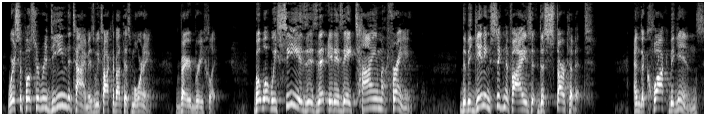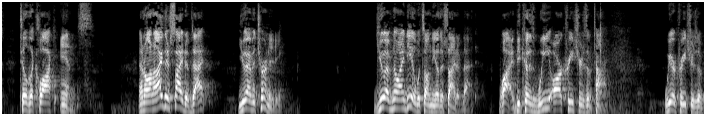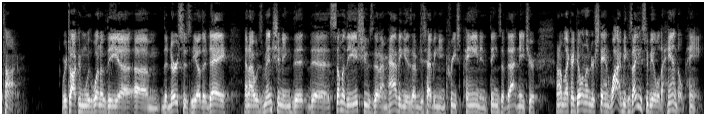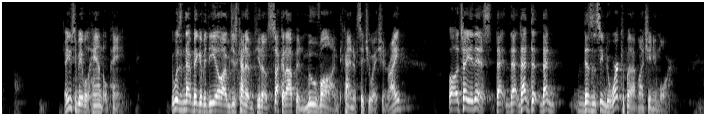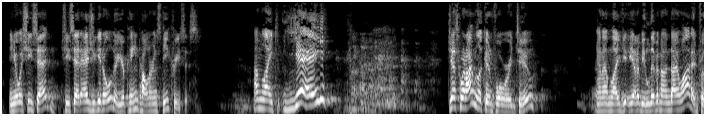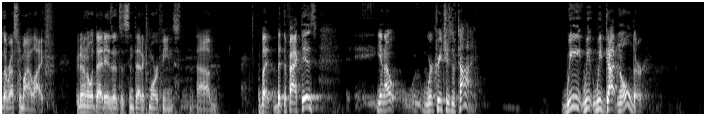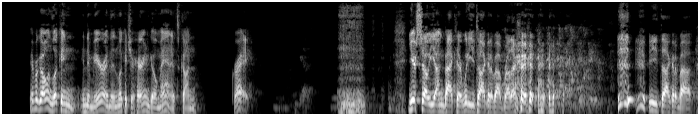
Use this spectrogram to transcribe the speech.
We're supposed to redeem the time as we talked about this morning very briefly. But what we see is, is that it is a time frame. The beginning signifies the start of it. And the clock begins till the clock ends. And on either side of that, you have eternity. You have no idea what's on the other side of that. Why? Because we are creatures of time. We are creatures of time. We are talking with one of the uh, um, the nurses the other day, and I was mentioning that the, some of the issues that I'm having is I'm just having increased pain and things of that nature, and I'm like I don't understand why because I used to be able to handle pain. I used to be able to handle pain. It wasn't that big of a deal. I would just kind of you know suck it up and move on kind of situation, right? Well, I'll tell you this, that, that, that, that doesn't seem to work that much anymore. And you know what she said? She said, as you get older, your pain tolerance decreases. I'm like, yay! Just what I'm looking forward to. And I'm like, you gotta be living on Dilaudid for the rest of my life. If you don't know what that is, that's a synthetic morphines. Um, but, but the fact is, you know, we're creatures of time we, we, we've gotten older. You ever go and look in, in the mirror and then look at your hair and go, man, it's gone gray. Yeah. You're so young back there. What are you talking about, brother? what are you talking about?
